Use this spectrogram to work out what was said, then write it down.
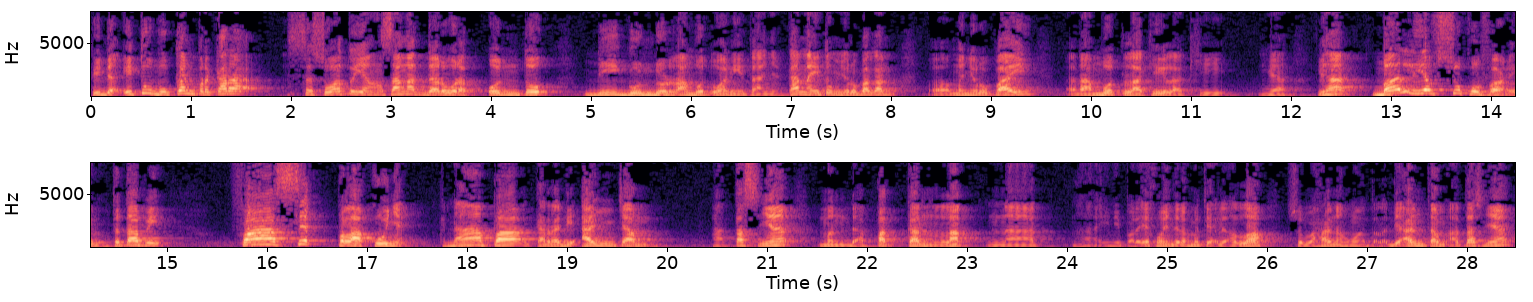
Tidak itu bukan perkara sesuatu yang sangat darurat untuk digundul rambut wanitanya. Karena itu menyerupakan e, menyerupai rambut laki-laki. Ya. Lihat bal yafsuqu fa'ilu. Tetapi fasik pelakunya. Kenapa? Karena diancam atasnya mendapatkan laknat Nah, ini para ikhwan yang dirahmati oleh Allah Subhanahu wa taala. Diancam atasnya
